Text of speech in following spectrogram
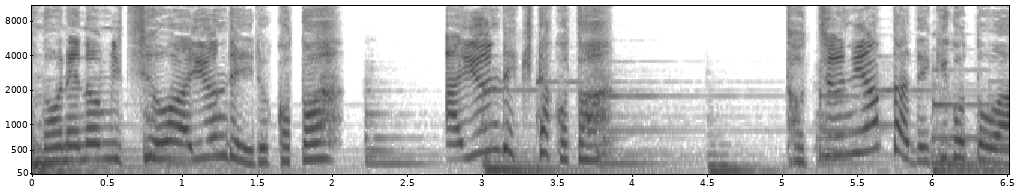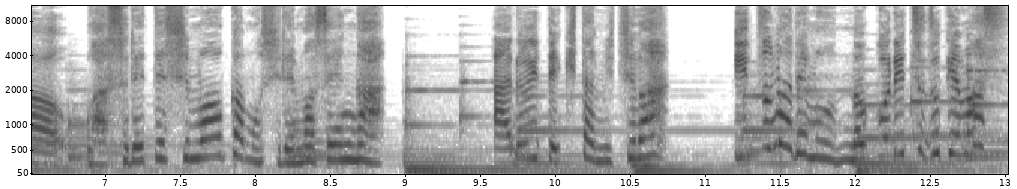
己の道を歩んでいること。歩んできたこと。途中にあった出来事は忘れてしまうかもしれませんが歩いてきた道はいつまでも残り続けます。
